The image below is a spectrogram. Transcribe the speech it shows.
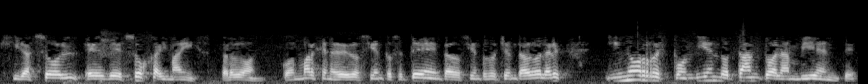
girasol eh, de soja y maíz, perdón, con márgenes de 270, 280 dólares y no respondiendo tanto al ambiente.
